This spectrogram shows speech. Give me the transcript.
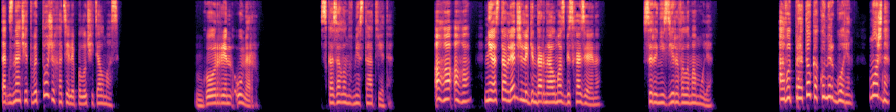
«Так значит, вы тоже хотели получить алмаз?» «Горрин умер», — сказал он вместо ответа. «Ага, ага, не оставлять же легендарный алмаз без хозяина», — сиронизировала мамуля. «А вот про то, как умер Горин, можно?»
